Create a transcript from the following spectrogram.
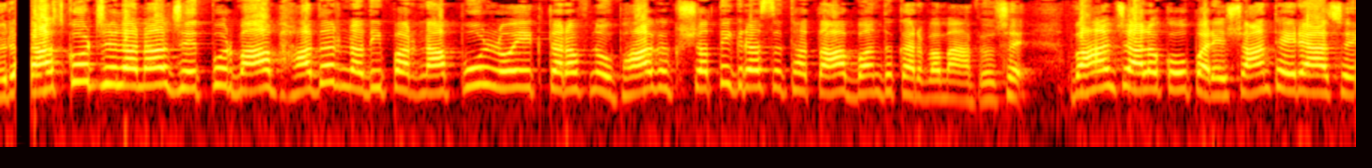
રાજકોટ જિલ્લાના જેતપુરમાં ભાદર નદી પરના પુલનો એક તરફનો ભાગ ક્ષતિગ્રસ્ત થતા બંધ કરવામાં આવ્યો છે. વાહન ચાલકો પરેશાન થઈ રહ્યા છે.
